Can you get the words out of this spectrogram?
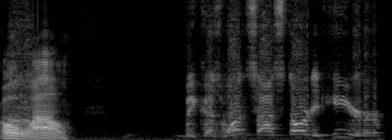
Oh uh, wow! Because once I started here,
